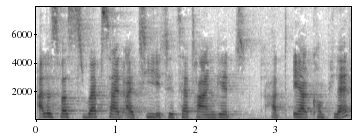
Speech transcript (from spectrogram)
alles, was Website, IT, etc. angeht, hat er komplett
